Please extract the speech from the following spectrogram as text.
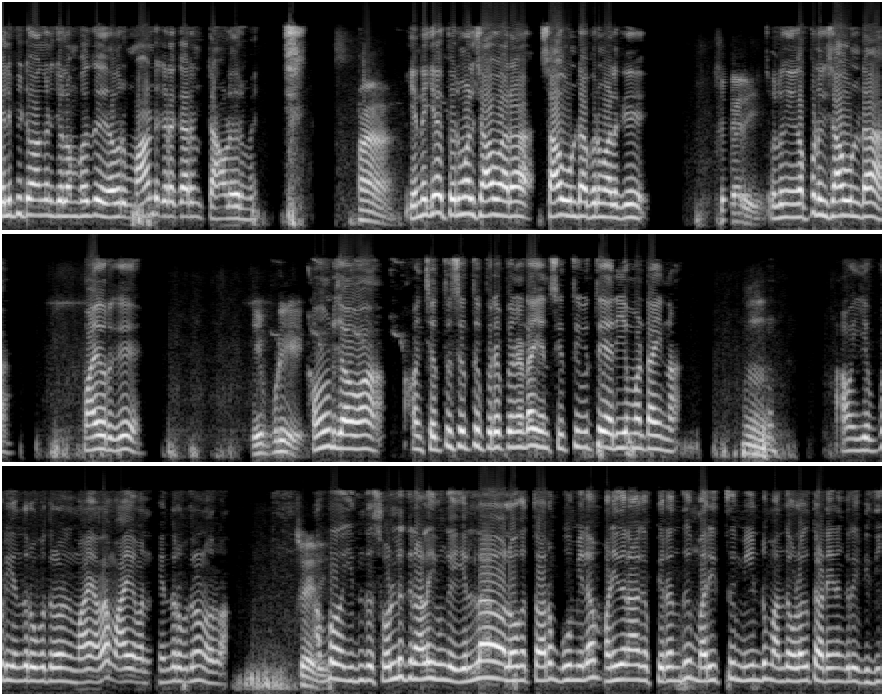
எழுப்பிட்டு வாங்கன்னு சொல்லும்போது அவர் மாண்டு கிடக்காருன்ட்டான் அவ்வளோ பேருமே. ஆ, என்னைக்கா பெருமாள் சாவாரா சாவு உண்டா பெருமாளுக்கு? சொல்லுங்க எங்க அப்பனுக்கு சாவு உண்டா? மாயவருக்கு? எப்படி? அவன் எப்படி சாவான்? அவன் செத்து செத்து பிறப்பினடா என் சித்து வித்தை அறிய மாட்டான்னா ம். அவன் எப்படி எந்த ரூபத்துல வந்து மாய அதான் மாயவன் எந்த ரூபத்துல வருவான் அப்போ இந்த சொல்லுக்குனால இவங்க எல்லா லோகத்தாரும் பூமியில மனிதனாக பிறந்து மரித்து மீண்டும் அந்த உலகத்தை அடையணுங்கிற விதி.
